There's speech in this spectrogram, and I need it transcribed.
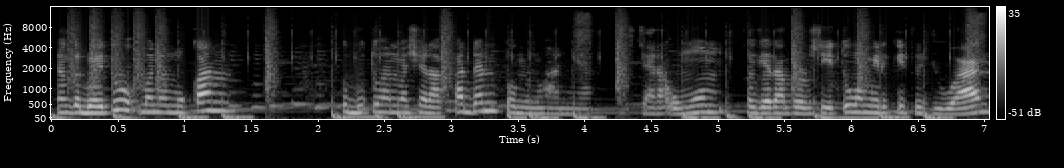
Yang kedua itu menemukan kebutuhan masyarakat dan pemenuhannya secara umum kegiatan produksi itu memiliki tujuan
